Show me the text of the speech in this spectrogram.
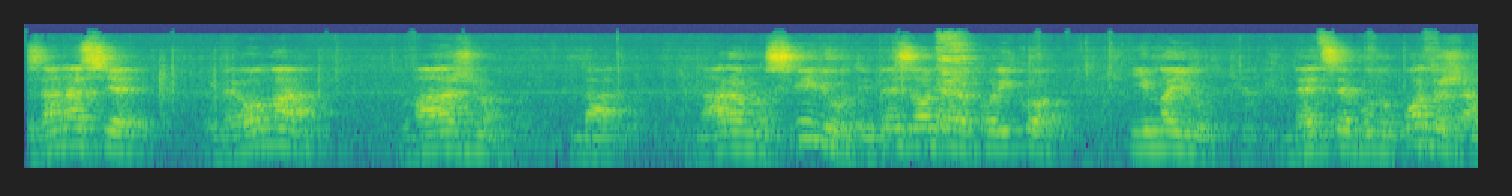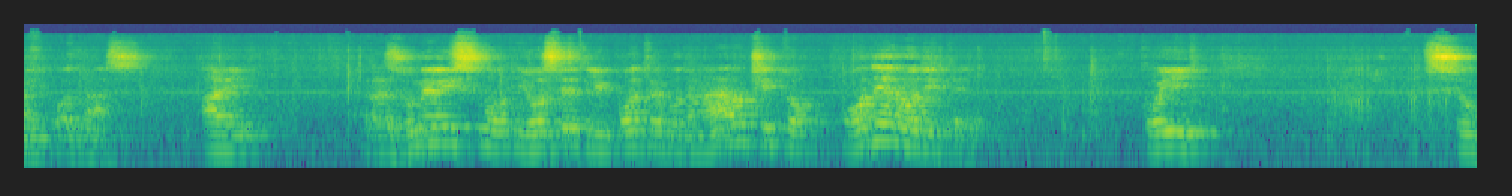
Za nas je veoma važno da naravno svi ljudi, bez obzira koliko imaju dece, budu podržani od nas. Ali razumeli smo i osjetili potrebu da naročito one roditelje koji su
